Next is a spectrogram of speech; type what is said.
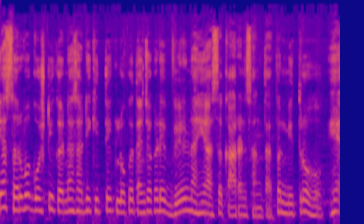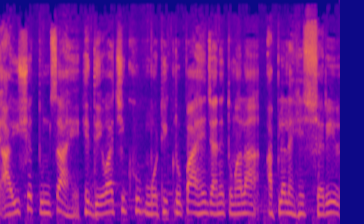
या सर्व गोष्टी करण्यासाठी कित्येक लोक त्यांच्याकडे वेळ नाही असं कारण सांगतात. पण मित्र हो हे आयुष्य तुमचं आहे. हे देवाची खूप मोठी कृपा आहे ज्याने तुम्हाला आपल्याला हे शरीर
